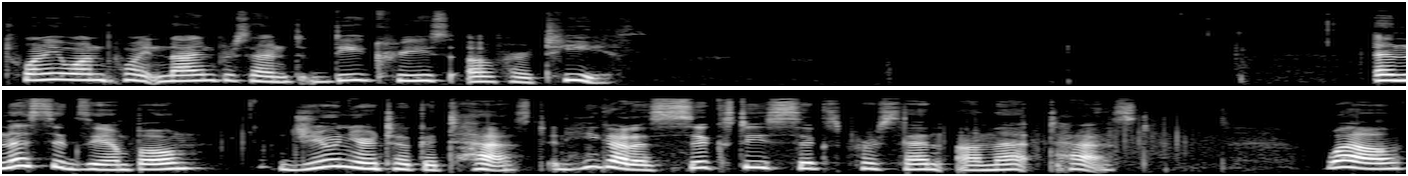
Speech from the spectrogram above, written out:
21.9% decrease of her teeth. In this example Junior took a test and he got a 66% on that test. Well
